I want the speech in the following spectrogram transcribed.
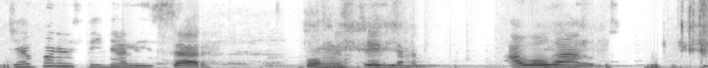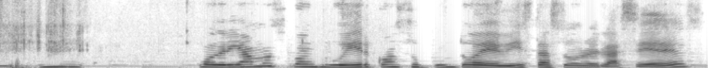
Ya para finalizar con este diálogo, abogados, ¿podríamos concluir con su punto de vista sobre las sedes?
